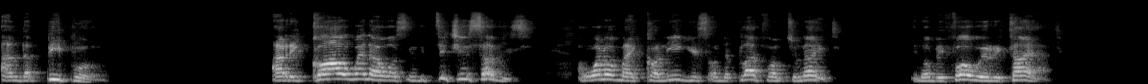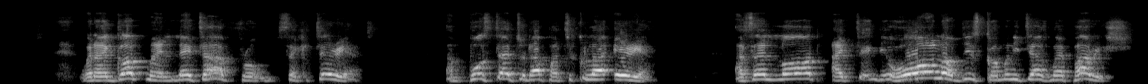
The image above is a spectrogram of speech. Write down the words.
and the people. I recall when I was in the teaching service, and one of my colleagues on the platform tonight, you know, before we retired. When I got my letter from Secretariat and posted to that particular area, I said, Lord, I take the whole of this community as my parish.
